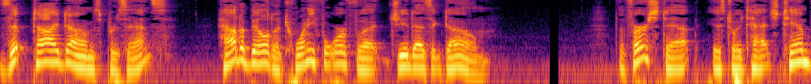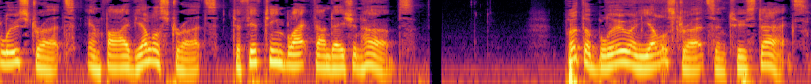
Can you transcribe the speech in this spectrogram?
Zip Tie Domes presents How to Build a 24-foot geodesic dome. The first step is to attach 10 blue struts and 5 yellow struts to 15 black foundation hubs. Put the blue and yellow struts in two stacks.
